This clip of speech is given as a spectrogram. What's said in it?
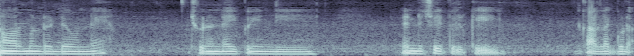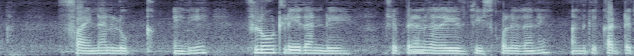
నార్మల్ రెడ్డే ఉండే. చూడండి అయిపోయింది. రెండు చేతులకి కాళ్ళకు కూడా. ఫైనల్ లుక్ ఇది. ఫ్లూట్ లేదండి. చెప్పినాను కదా ఏవి తీసుకోలేదని. అందుకే కట్టె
